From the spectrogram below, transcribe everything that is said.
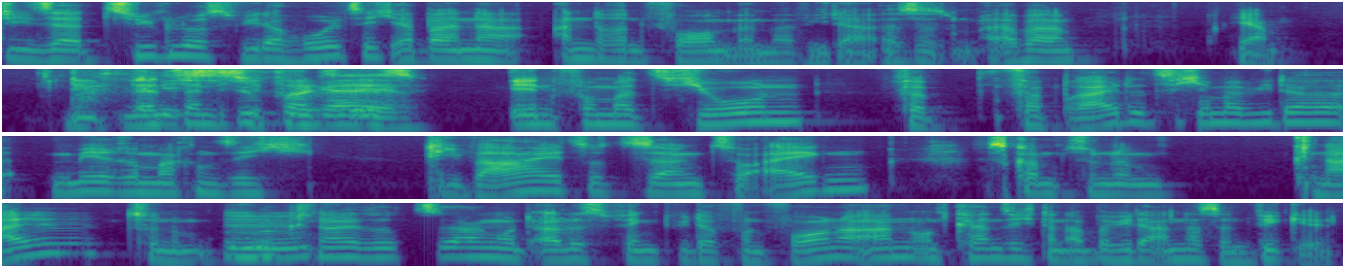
dieser Zyklus wiederholt sich aber in einer anderen Form immer wieder. Es ist, aber ja, die letztendliche super geil. ist, Information ver verbreitet sich immer wieder, mehrere machen sich die Wahrheit sozusagen zu eigen. Es kommt zu einem Knall, zu einem mhm. Urknall sozusagen und alles fängt wieder von vorne an und kann sich dann aber wieder anders entwickeln,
